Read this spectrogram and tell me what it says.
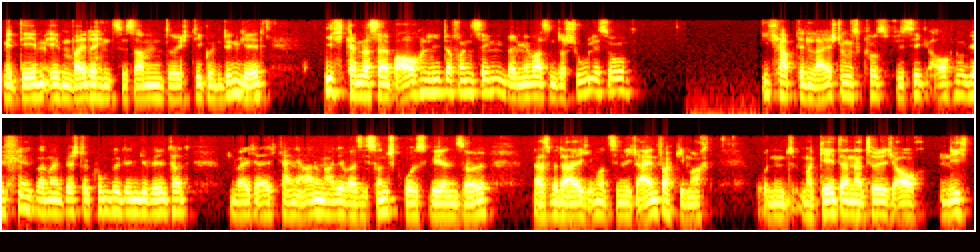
mit dem eben weiterhin zusammen durch dick und dünn geht. Ich kann selber auch ein Lied davon singen. Bei mir war es in der Schule so. Ich habe den Leistungskurs Physik auch nur gewählt, weil mein bester Kumpel den gewählt hat und weil ich eigentlich keine Ahnung hatte, was ich sonst groß wählen soll. Das wird da eigentlich immer ziemlich einfach gemacht. Und man geht dann natürlich auch nicht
